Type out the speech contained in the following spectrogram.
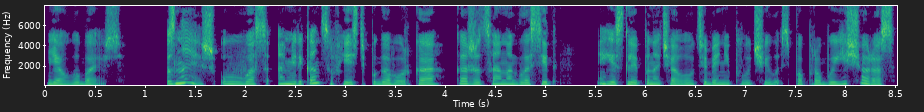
Я улыбаюсь. «Знаешь, у вас, американцев, есть поговорка. Кажется, она гласит, если поначалу у тебя не получилось, попробуй еще раз».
